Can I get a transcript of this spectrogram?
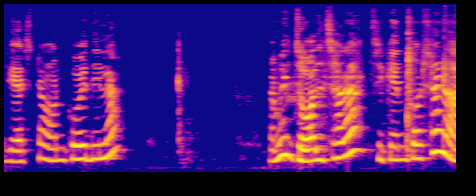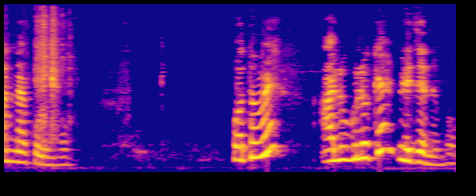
গ্যাসটা অন করে দিলাম। আমি জল ছাড়া চিকেন কষা রান্না করব। প্রথমে আলুগুলোকে ভেজে নেব।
